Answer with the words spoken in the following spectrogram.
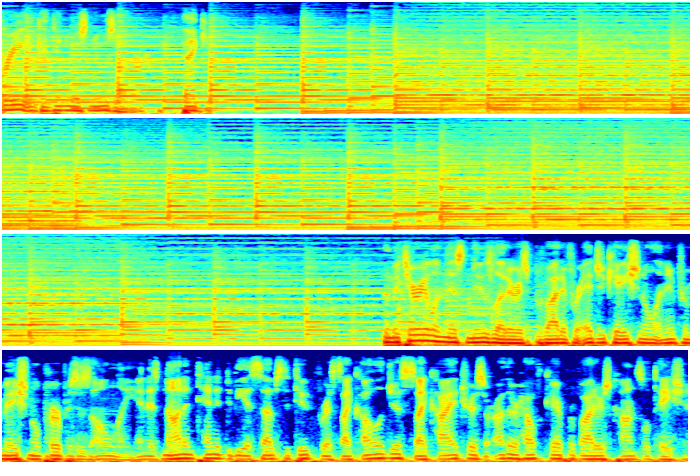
free and continuous newsletter. Thank you. Material in this newsletter is provided for educational and informational purposes only and is not intended to be a substitute for a psychologist, psychiatrist, or other healthcare provider's consultation.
